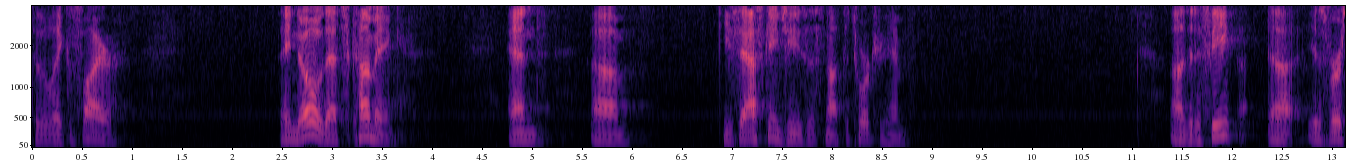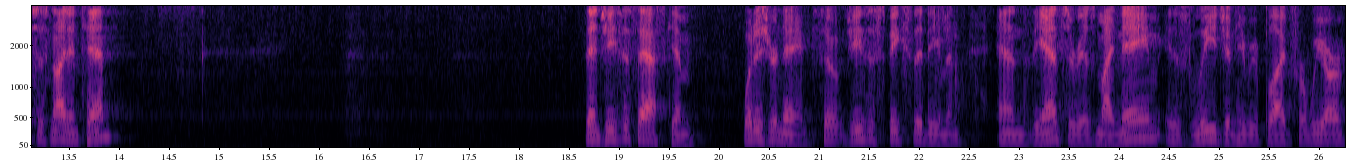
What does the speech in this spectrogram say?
to the lake of fire. They know that's coming. And um, he's asking Jesus not to torture him. Uh, the defeat uh, is verses 9 and 10. Then Jesus asked him, What is your name? So Jesus speaks to the demon, and the answer is, My name is Legion, he replied, for we are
